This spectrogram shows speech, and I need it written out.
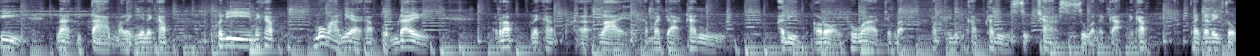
ที่น่าติดตามอะไรเงี้ยนะครับ พอดีนะครับเมื่อวานเนี่ยครับผมได้รับนะครับไลน์นะครับมาจากท่านอดีตรองผู้ว่าจังหวัดพัทลุงครับท่านสุชาติสุวรรณกะนะครับ ท่านก็ได้ส่ง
